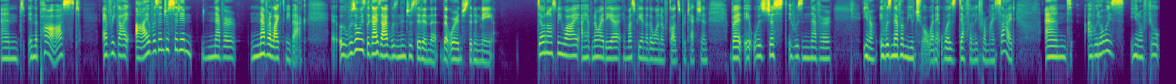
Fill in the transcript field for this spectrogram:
and in the past, every guy I was interested in never never liked me back. It was always the guys I wasn't interested in that that were interested in me. Don't ask me why. I have no idea. It must be another one of God's protection. But it was just, it was never, you know, it was never mutual when it was definitely from my side. And I would always, you know, feel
